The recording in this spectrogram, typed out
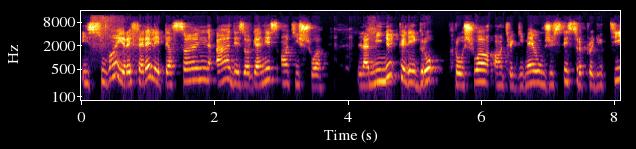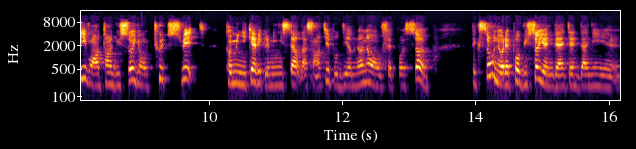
et souvent, il référait les personnes à des organismes anti-choix. La minute que les groupes pro-choix, entre guillemets, ou justice reproductive ont entendu ça, ils ont tout de suite communiqué avec le ministère de la Santé pour dire non, non, on ne fait pas ça. Que ça, on n'aurait pas vu ça il y a une vingtaine d'années. Euh.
